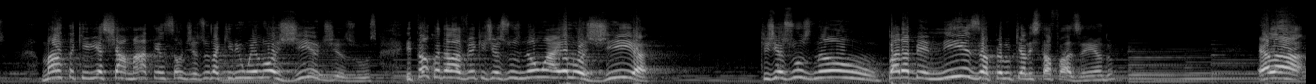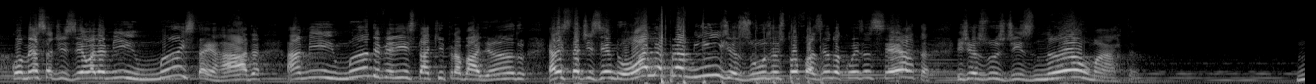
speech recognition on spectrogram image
Marta queria chamar a atenção de Jesus, ela queria um elogio de Jesus. Então, quando ela vê que Jesus não a elogia, que Jesus não parabeniza pelo que ela está fazendo, ela começa a dizer: Olha, minha irmã está errada, a minha irmã deveria estar aqui trabalhando. Ela está dizendo: Olha para mim, Jesus, eu estou fazendo a coisa certa. E Jesus diz: Não, Marta.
